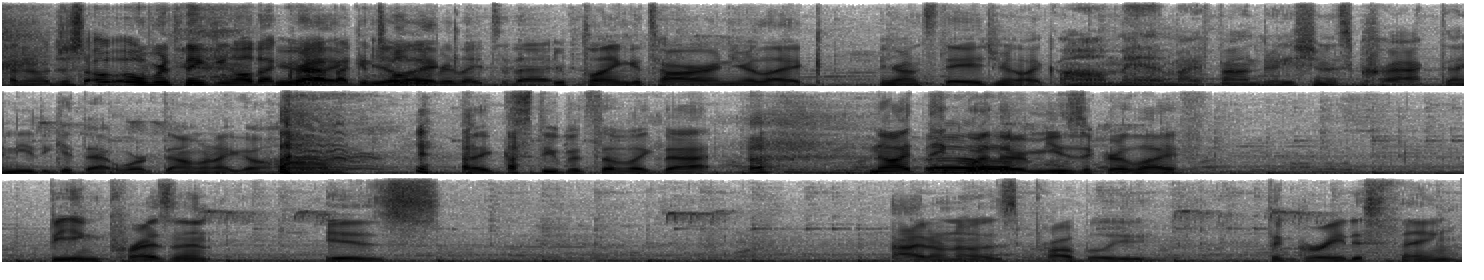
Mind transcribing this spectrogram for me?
I don't know, just o- overthinking all that You're crap. like- I can you're totally like- relate to that. You're playing guitar and you're like, you're on stage and you're like, oh man, my foundation is cracked. I need to get that work done when I go home. Like stupid stuff like that. No, I think Uh. whether music or life, being present is, I don't know, is probably the greatest thing.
